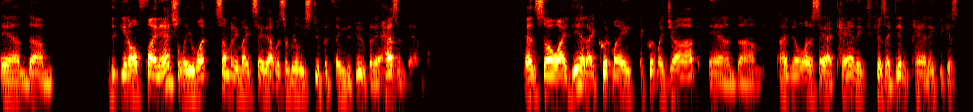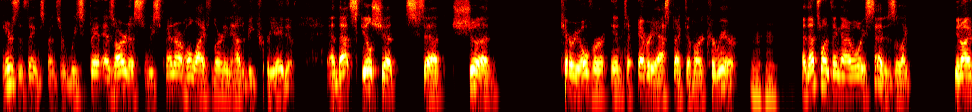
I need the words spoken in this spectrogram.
And, um, you know, financially, what somebody might say that was a really stupid thing to do, but it hasn't been. And so I did. I quit my I quit my job, and um, I don't want to say I panicked because I didn't panic. Because here's the thing, Spenser: we spent as artists, we spend our whole life learning how to be creative, and that skill set set should carry over into every aspect of our career Mm-hmm. and that's one thing I always said is like, you know, I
